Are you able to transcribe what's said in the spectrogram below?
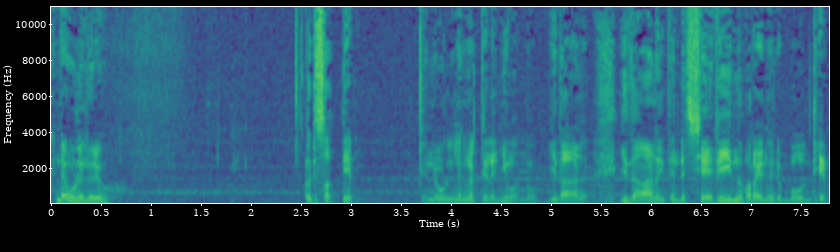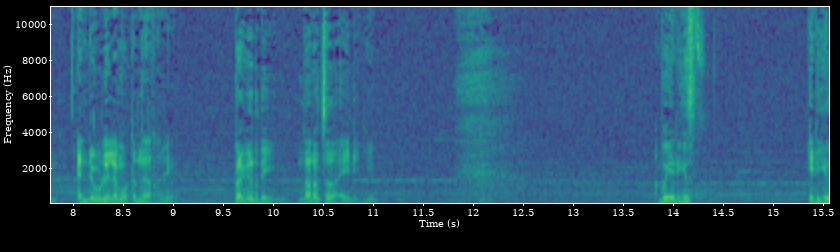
എന്റെ ഉള്ളിലൊരു ഒരു സത്യം എന്റെ ഉള്ളിലങ്ങ് തെളിഞ്ഞു വന്നു. ഇതാണ് ഇതാണ് ഇതിന്റെ ശരി എന്ന് പറയുന്ന ഒരു ബോധ്യം എന്റെ ഉള്ളിലങ്ങോട്ട് നിറഞ്ഞു. പ്രകൃതി നിറച്ചതായിരിക്കും. അപ്പോൾ എനിക്ക് എനിക്ക്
